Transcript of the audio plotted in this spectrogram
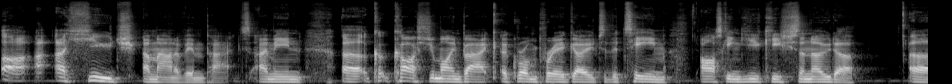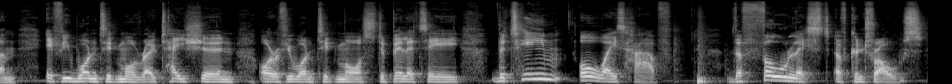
Uh, a, huge amount of impact. I mean, uh, cast your mind back a Grand Prix ago to the team asking Yuki Tsunoda um, if he wanted more rotation or if he wanted more stability. The team always have the full list of controls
